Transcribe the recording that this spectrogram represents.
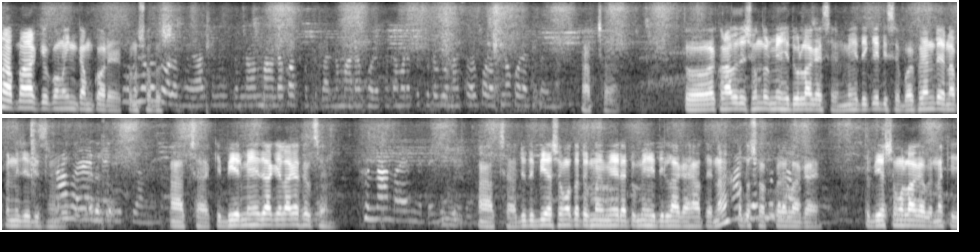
না আপনার আর কেউ কোনো ইনকাম করে কোনো সদস্য? আচ্ছা। তো এখন আলাদা সুন্দর মেহেদিও লাগাইছেন। মেহেদি কে দিছে বয়ফ্রেন্ডে না আপনি নিজে দিচ্ছেন না ভাই এমনি দিচ্ছি আমি। আচ্ছা কি বিয়ের মেহেদি আগে লাগাই ফেলছেন? আচ্ছা যদি বিয়ের সময় তো মেয়েরা একটু মেহেদি লাগায় হাতে না? কত শখ করে লাগায়। তো বিয়ের সময় লাগাবে নাকি?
